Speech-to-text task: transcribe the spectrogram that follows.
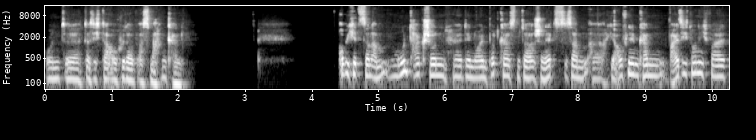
und äh, dass ich da auch wieder was machen kann. Ob ich jetzt dann am Montag schon äh, den neuen Podcast mit der Jeanette zusammen äh, hier aufnehmen kann, weiß ich noch nicht, weil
